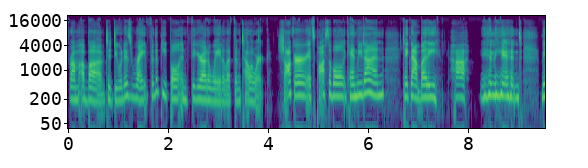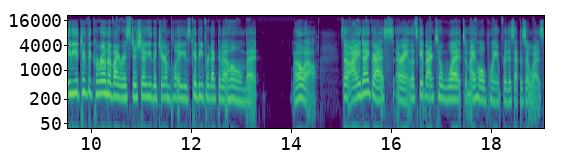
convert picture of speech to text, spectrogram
from above to do what is right for the people and figure out a way to let them telework. Shocker, it's possible, it can be done. Take that, buddy. Ha. In the end, maybe it took the coronavirus to show you that your employees could be productive at home, but oh well. So I digress. All right, let's get back to what my whole point for this episode was.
